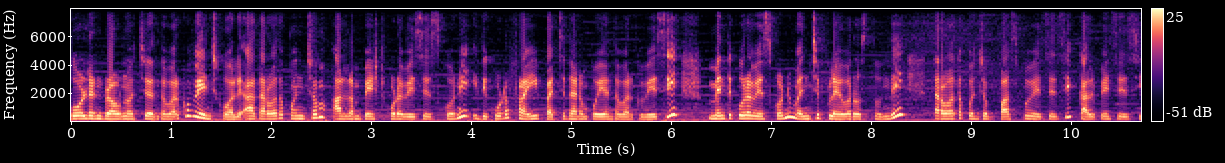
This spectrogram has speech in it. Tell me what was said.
గోల్డెన్ బ్రౌన్ వచ్చేంత వరకు వేయించుకోవాలి. ఆ తర్వాత కొంచెం అల్లం పేస్ట్ కూడా వేసేసుకొని ఇది కూడా ఫ్రై పచ్చిదనం పోయేంత వరకు వేసి మెంతి కూర వేసుకోండి మంచి ఫ్లేవర్ వస్తుంది. తర్వాత కొంచెం పసుపు వేసేసి కలిపేసేసి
